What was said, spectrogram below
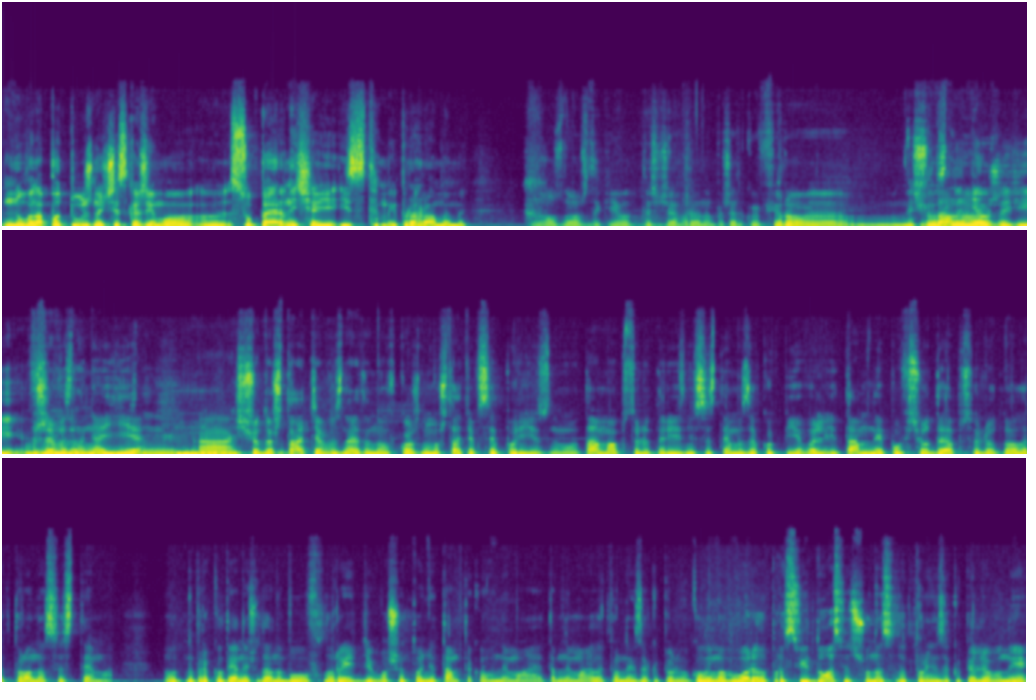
ну вона потужно чи, скажімо, е, суперничає із тими програмами. Ну, знову ж таки, от те, що я говорив на початку ефіру, е, нещодавно Визнання вже є. вже визнання є. А, щодо штатів, ви знаєте, ну в кожному штаті все по-різному. Там абсолютно різні системи закупівель, і там не повсюди абсолютно електронна система. Ну, От, наприклад, я нещодавно був у Флориді, в Вашингтоні, там такого немає. Там немає електронних закупівель. Коли ми говорили про свій досвід, що у нас електронні закупівлі, вони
